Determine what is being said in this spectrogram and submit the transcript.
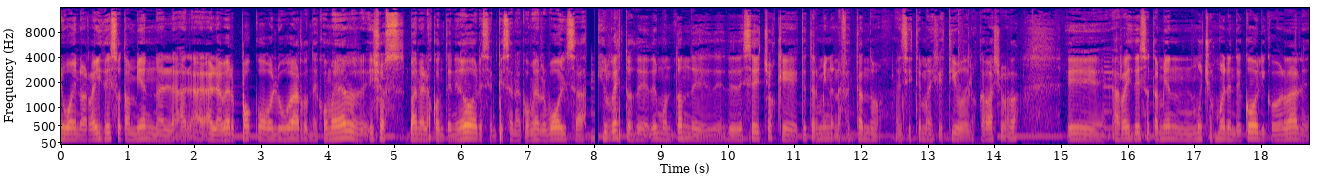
bueno, a raíz de eso también, al, haber poco lugar donde comer, ellos van a los contenedores, empiezan a comer bolsas y restos de, un montón de, desechos que, que terminan afectando el sistema digestivo de los caballos, ¿verdad? Eh, a raíz de eso también muchos mueren de cólico, ¿verdad?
